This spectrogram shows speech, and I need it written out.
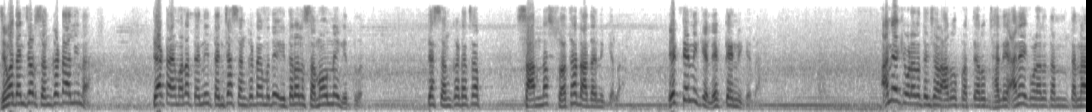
जेव्हा त्यांच्यावर संकट आली ना त्या टायमाला त्यांनी त्यांच्या संकटामध्ये इतराला समावून नाही घेतलं. त्या संकटाचा सामना स्वतः दादांनी केला. एकट्यांनी केलं एकट्यांनी केला. अनेक वेळाला त्यांच्यावर आरोप प्रत्यारोप झाले. अनेक वेळाला त्यांना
